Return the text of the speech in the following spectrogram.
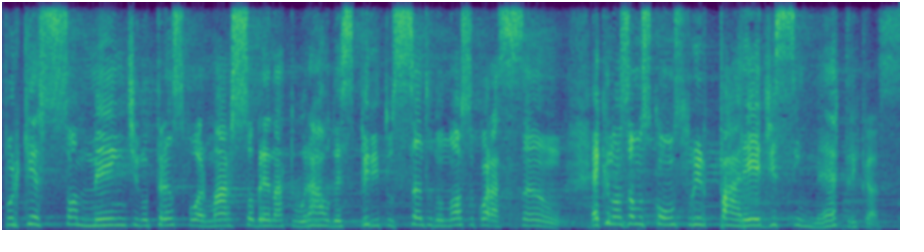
Porque somente no transformar sobrenatural do Espírito Santo no nosso coração é que nós vamos construir paredes simétricas,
